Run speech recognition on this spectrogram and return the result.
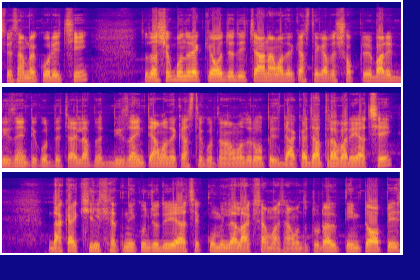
স্পেস আমরা করেছি। তো দর্শক বন্ধুরা, কেউ যদি চান আমাদের কাছ থেকে আপনার সফটওয়্যার বাড়ির ডিজাইনটি করতে চাইলে আপনার ডিজাইনটি আমাদের কাছ থেকে করতে আমাদের অফিস ঢাকা যাত্রাবাড়ি আছে, ঢাকায় খিলখেতনি কুঞ্জ দিয়ে আছে, কুমিল্লা লাকসাম আছে। আমাদের টোটাল তিনটা অফিস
